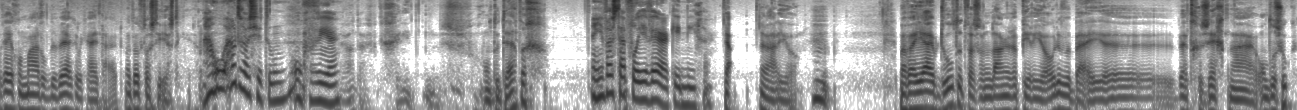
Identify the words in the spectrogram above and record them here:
regelmatig de werkelijkheid uit. Maar dat was de eerste keer. Maar hoe oud was je toen, ongeveer? Ja, dat, geen, rond de dertig. En je was daar voor je werk in Niger? Ja, de radio. Hm. Maar waar jij op doelt, het was een langere periode... waarbij uh, werd gezegd naar onderzoek.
